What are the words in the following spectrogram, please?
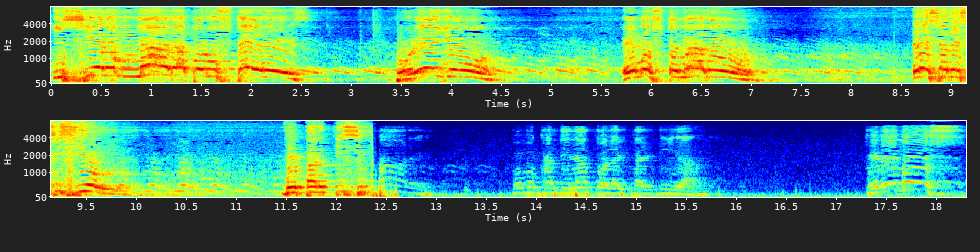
hicieron nada por ustedes. Por ello hemos tomado esa decisión de participar como candidato a la alcaldía. Queremos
